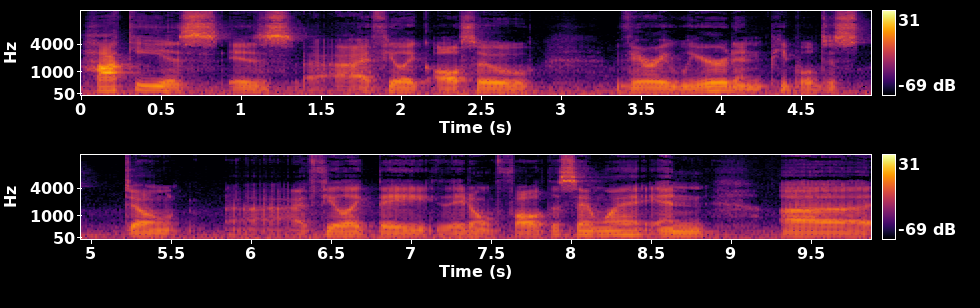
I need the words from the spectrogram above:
Hockey is is I feel like also very weird, and people just don't. Uh, I feel like they they don't it the same way, and uh,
